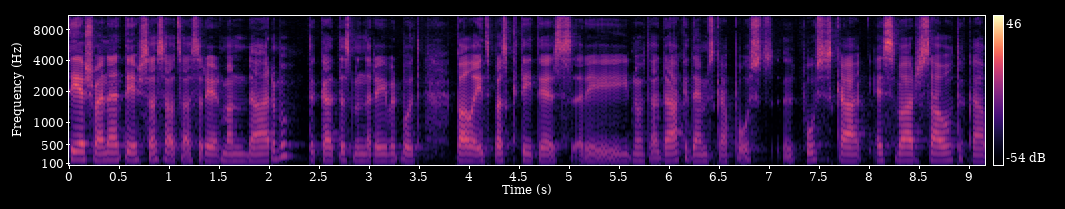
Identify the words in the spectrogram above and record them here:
tieši vai netieši sasaucās arī ar manu darbu. Tas man arī varbūt palīdz paskatīties arī no tāda akadēmiskā puses, puses kā es varu savu kā,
